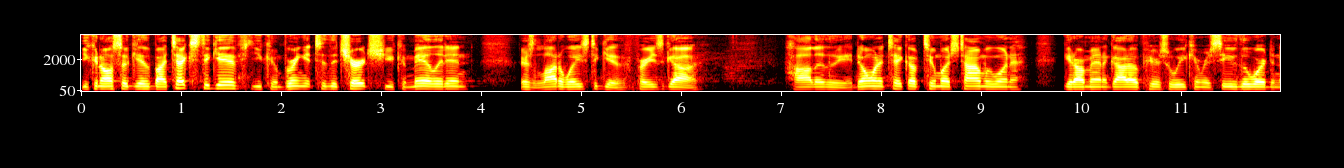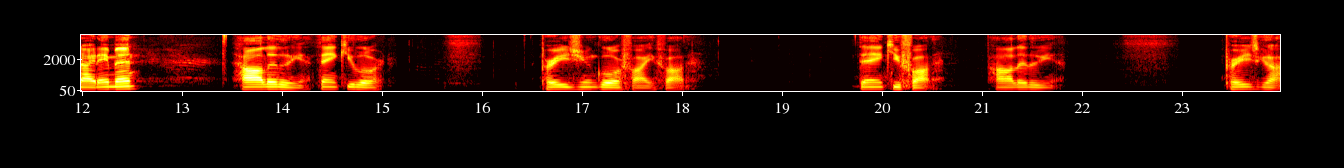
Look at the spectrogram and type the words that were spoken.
You can also give by text to give. You can bring it to the church. You can mail it in. There's a lot of ways to give. Praise God. Hallelujah. Don't want to take up too much time. We want to get our man of God up here so we can receive the word tonight. Amen. Hallelujah. Thank you, Lord. Praise you and glorify you, Father. Thank you, Father. Hallelujah. Praise God.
